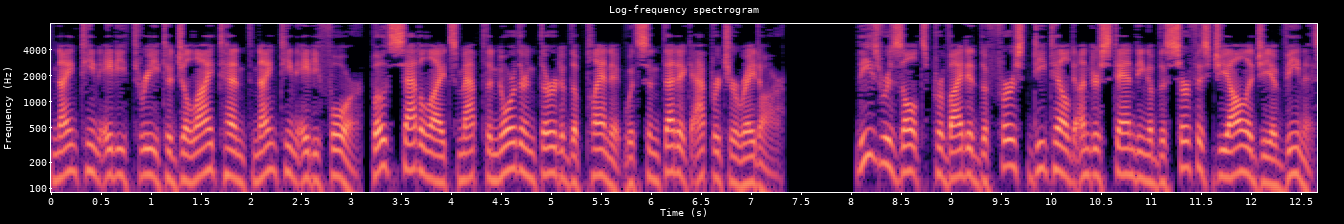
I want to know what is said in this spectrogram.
1983 to July 10, 1984, both satellites mapped the northern third of the planet with synthetic aperture radar. These results provided the first detailed understanding of the surface geology of Venus,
